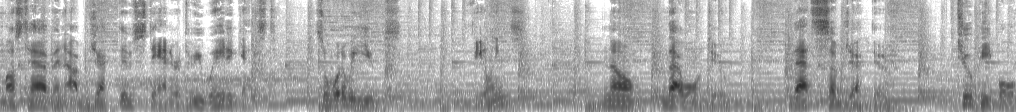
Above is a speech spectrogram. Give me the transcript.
must have an objective standard to be weighed against. So what do we use? Feelings? No, that won't do. That's subjective. Two people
